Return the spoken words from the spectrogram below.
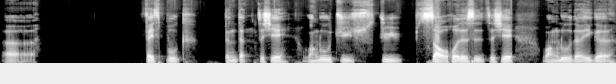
呃 Facebook 等等这些网络巨巨兽，或者是这些网络的一个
